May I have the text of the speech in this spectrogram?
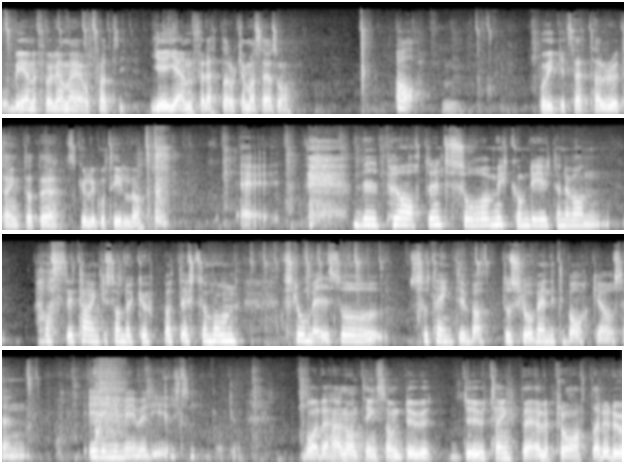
och be henne följa med och för att ge igen för detta, då kan man säga så? Ja. På vilket sätt hade du tänkt att det skulle gå till då? Eh, vi pratade inte så mycket om det utan det var en hastig tanke som dök upp att eftersom hon slog mig så, så tänkte vi bara att då slår vi henne tillbaka och sen är det inget mer med det. Liksom. Var det här någonting som du, du tänkte eller pratade du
